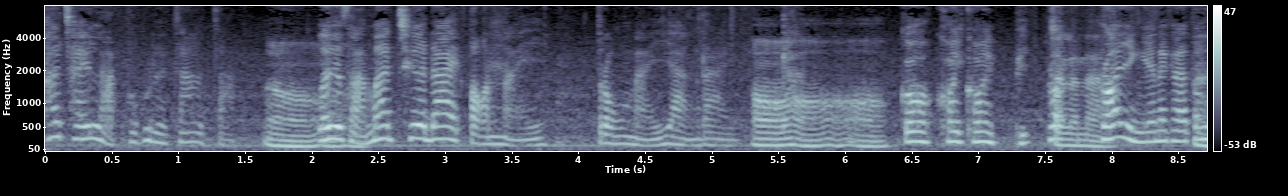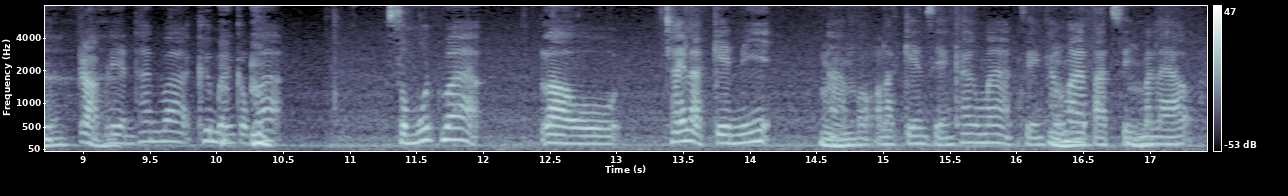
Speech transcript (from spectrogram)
ถ้าใช้หลักพระพุทธเจ้าจับอ๋อเราจะสามารถเชื่อได้ตอนไหนตรงไหนอย่างไรอ๋อค่ะอ๋ออ๋ออ๋อก็ค่อยๆพิเพราะจารณาเพราะอย่างเงี้ยนะคะต้องอ่าฮะกราบเรียนท่านว่าคือเหมือนกับว่า สมมุติว่าเราใช้หลักเกณฑ์นี้อืมอ่าบอกหลักเกณฑ์เสียงข้างมาก เสียงข้างมากอืมตัดสินมาแล้วอ่าฮะ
